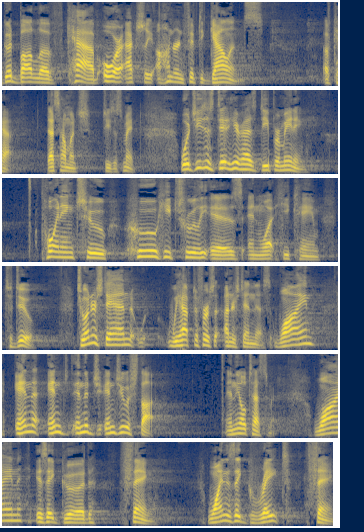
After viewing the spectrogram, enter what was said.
good bottle of cab or actually 150 gallons of cab. That's how much Jesus made. What Jesus did here has deeper meaning, pointing to who he truly is and what he came to do. To understand, we have to first understand this. Wine, in, in, in, the, in Jewish thought, in the Old Testament, wine is a good thing. Wine is a great thing.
